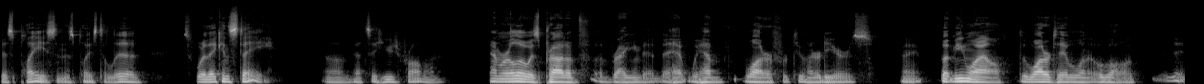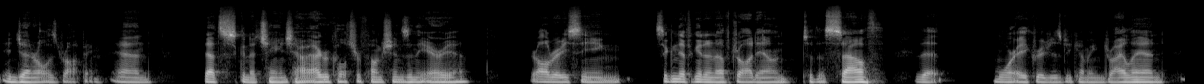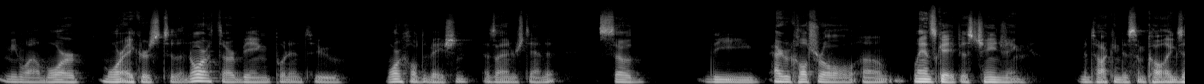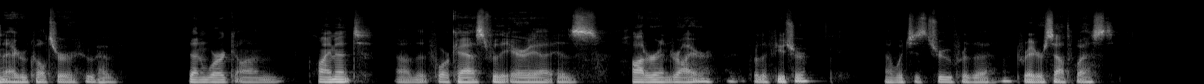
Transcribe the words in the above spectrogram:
this place and this place to live where they can stay. Um, that's a huge problem. Amarillo is proud of, of bragging that they have we have water for 200 years, right? But meanwhile, the water table in Ogallala in general is dropping, and that's going to change how agriculture functions in the area. You're already seeing significant enough drawdown to the south that more acreage is becoming dry land. Meanwhile, more more acres to the north are being put into more cultivation, as I understand it. So the agricultural um, landscape is changing. I've been talking to some colleagues in agriculture who have done work on climate. Uh, the forecast for the area is hotter and drier for the future, uh, which is true for the greater Southwest.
